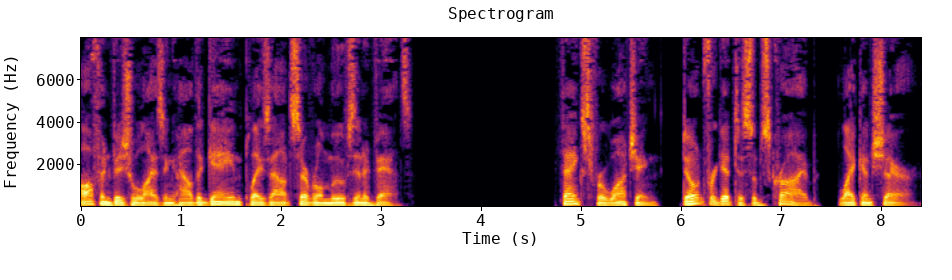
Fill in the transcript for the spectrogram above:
often visualizing how the game plays out several moves in advance. Thanks for watching, don't forget to subscribe, like and share.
